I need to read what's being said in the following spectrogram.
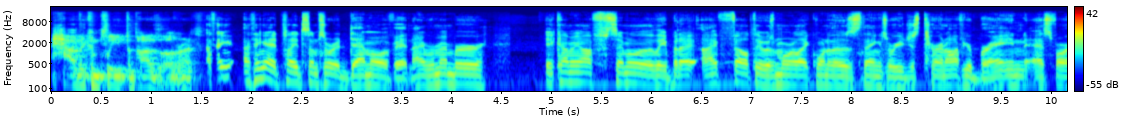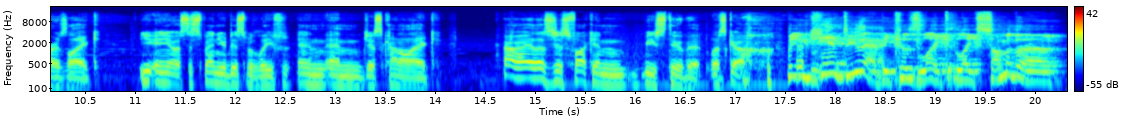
how to complete the puzzle. Right? I think I think I had played some sort of demo of it, and I remember it coming off similarly, but I, I felt it was more like one of those things where you just turn off your brain as far as like you, you know suspend your disbelief and and just kind of like all right let's just fucking be stupid let's go But you can't do that because like like some of the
